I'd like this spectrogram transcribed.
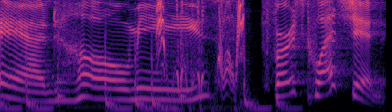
and homies. First question.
